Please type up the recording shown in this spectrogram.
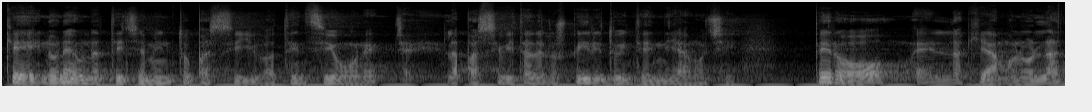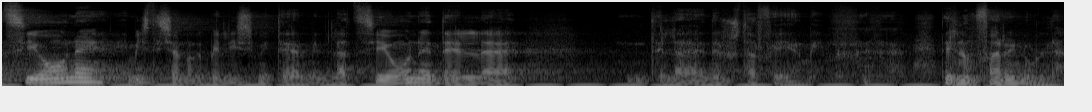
che non è un atteggiamento passivo, attenzione, cioè la passività dello spirito intendiamoci, però eh, la chiamano l'azione, i mistici hanno dei bellissimi termini, l'azione del, del, dello star fermi, del non fare nulla,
